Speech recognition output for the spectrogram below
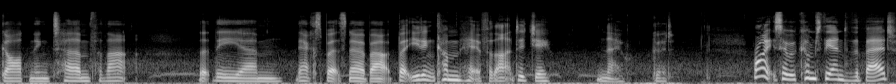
gardening term for that that the um, the experts know about, but you didn't come here for that, did you? No, good. Right, so we've come to the end of the bed.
